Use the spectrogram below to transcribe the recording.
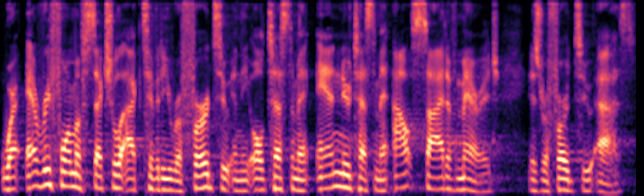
where every form of sexual activity referred to in the Old Testament and New Testament outside of marriage is referred to as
